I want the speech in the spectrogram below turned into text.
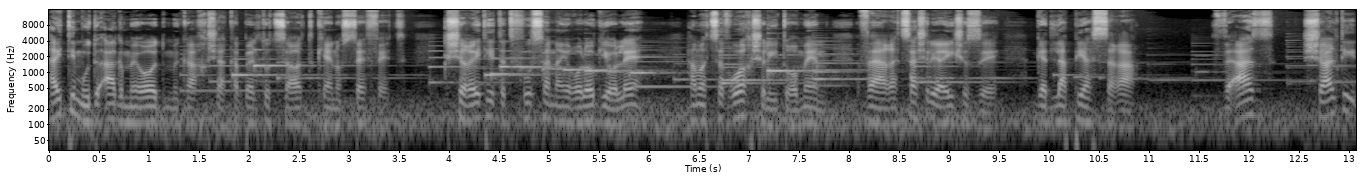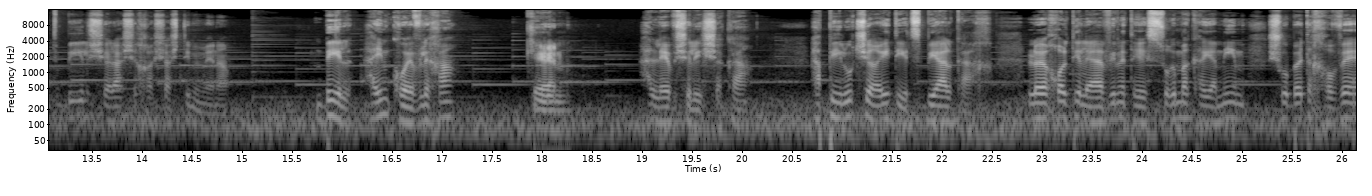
הייתי מודאג מאוד מכך שאקבל תוצאת כן נוספת. כשראיתי את הדפוס הנוירולוגי עולה, המצב רוח שלי התרומם, וההערצה שלי לאיש הזה גדלה פי עשרה. ואז שאלתי את ביל שאלה שחששתי ממנה. ביל, האם כואב לך? כן. הלב שלי שקע. הפעילות שראיתי הצביעה על כך. לא יכולתי להבין את הייסורים הקיימים שהוא בטח חווה,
